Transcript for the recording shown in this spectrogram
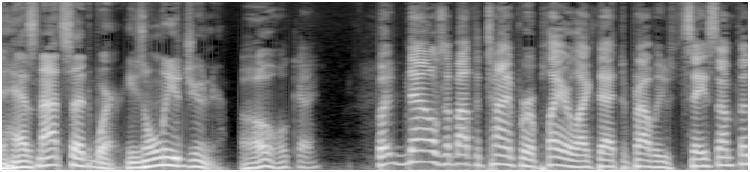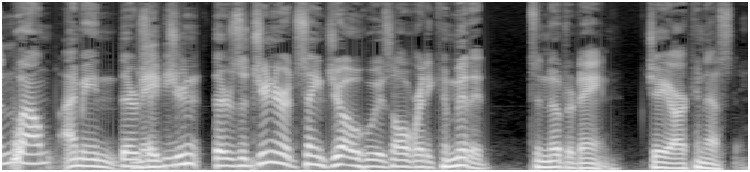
has not said where. He's only a junior. Oh, okay. But now's about the time for a player like that to probably say something. Well, I mean, there's Maybe. a jun- there's a junior at St. Joe who is already committed to Notre Dame, J.R. Konieczny.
